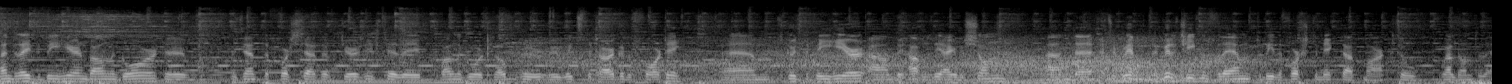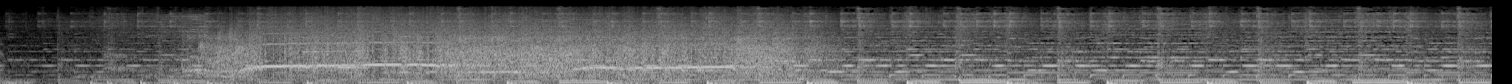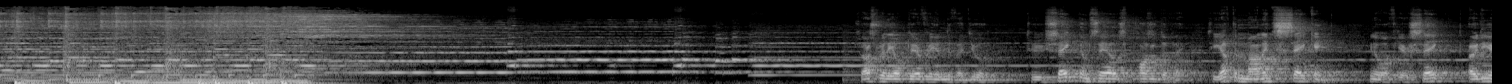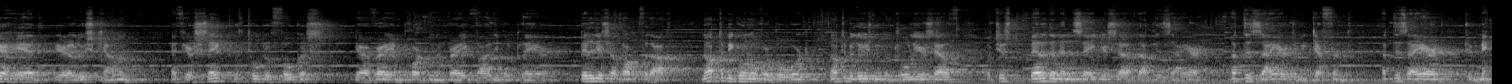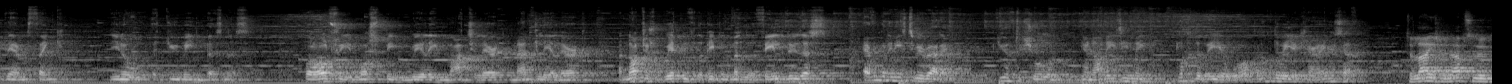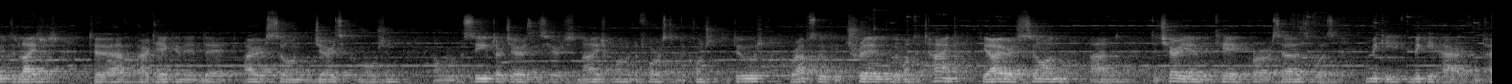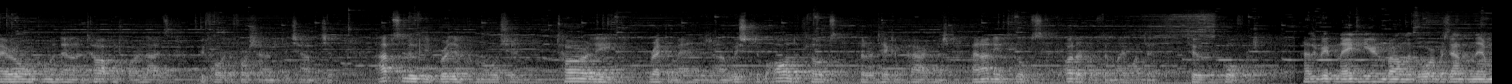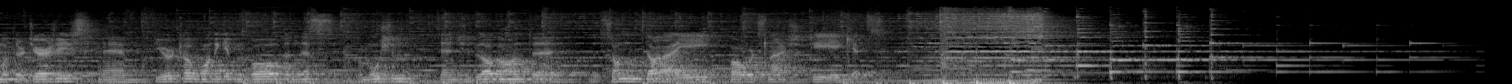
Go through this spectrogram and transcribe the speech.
I'm delighted to be here in Ballinagore to present the first set of jerseys to the Ballinagore club who, who reached the target of 40. Um, it's good to be here on behalf of the Irish Sun and uh, it's a great, a great achievement for them to be the first to make that mark so well done to them. So that's really up to every individual to psych themselves positively. So you have to manage psyching. You know, if you're psyched out of your head, you're a loose cannon. If you're psyched with total focus, you're a very important and very valuable player. Build yourself up for that. Not to be going overboard, not to be losing control of yourself, but just building inside yourself that desire. That desire to be different. That desire to make them think, you know, that you mean business. But also you must be really match alert, mentally alert, and not just waiting for the people in the middle of the field to do this. Everybody needs to be ready. You have to show them you're not easy, mate. Look at the way you walk, look at the way you're carrying yourself. Delighted, absolutely delighted to have partaken in the Irish Sun jersey promotion. And we received our jerseys here tonight, one of the first in the country to do it. We're absolutely thrilled. We want to thank the Irish Sun and the cherry and the cake for ourselves was Mickey Mickey Harte from Tyrone coming down and talking to our lads before the first round of the championship. Absolutely brilliant promotion, thoroughly recommended and I wish to all the clubs that are taking part in it and any clubs, other clubs that might want to, to go for it. Had a great night here in Ballinagore presenting them with their jerseys. Um, if your club want to get involved in this promotion then you should log on to the sun.ie forward slash GA kits.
